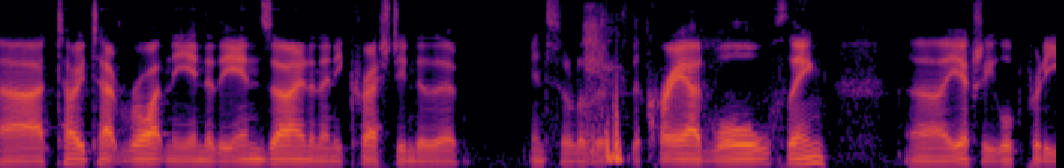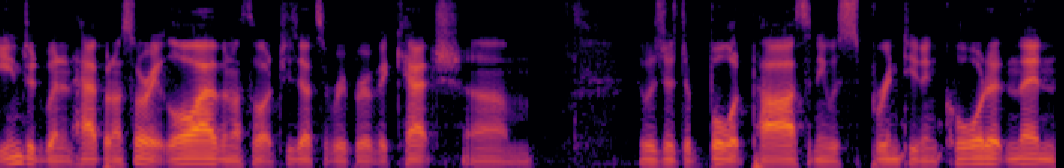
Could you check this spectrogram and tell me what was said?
uh, toe tap right in the end of the end zone, and then he crashed into the into sort of the, the crowd wall thing. Uh, he actually looked pretty injured when it happened. I saw it live, and I thought, geez, that's a ripper of a catch. Um, it was just a bullet pass, and he was sprinting and caught it. And then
